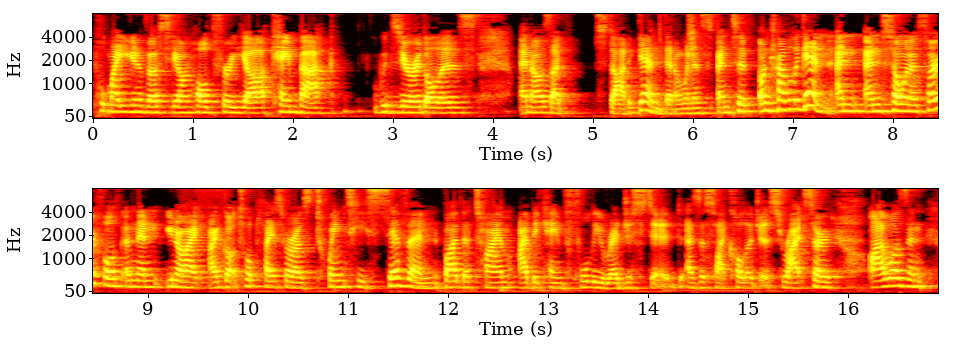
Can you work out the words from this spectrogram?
put my university on hold for a year, came back with zero dollars and I was like, start again. Then I went and spent it on travel again and, and so on and so forth. And then, you know, I, I got to a place where I was 27 by the time I became fully registered as a psychologist, right? So I wasn't,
